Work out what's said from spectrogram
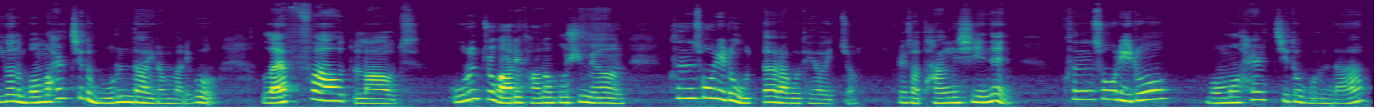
이거는 뭐뭐 할지도 모른다 이런 말이고 laugh out loud 오른쪽 아래 단어 보시면 큰 소리로 웃다라고 되어 있죠. 그래서 당신은 큰 소리로 뭐뭐 할지도 모른다.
